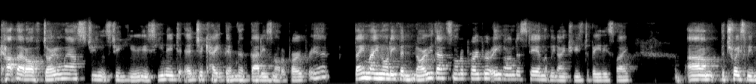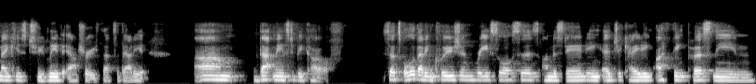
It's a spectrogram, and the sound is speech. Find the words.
Cut that off. Don't allow students to use. You need to educate them that that is not appropriate. They may not even know that's not appropriate, even understand that we don't choose to be this way. Um, the choice we make is to live our truth. That's about it. Um, that needs to be cut off. So it's all about inclusion, resources, understanding, educating. I think personally in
